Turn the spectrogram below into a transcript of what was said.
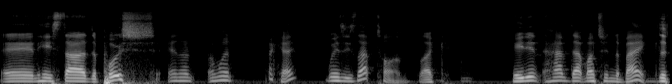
And he started to push, and I, I went, okay, where's his lap time? Like, he didn't have that much in the bank. The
